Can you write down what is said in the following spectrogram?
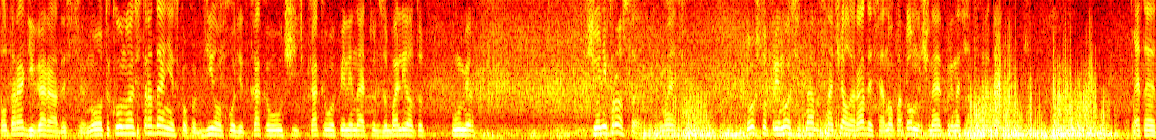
полтора гига радости. Ну, так у нас страдания сколько. Где он ходит, как его учить, как его пеленать. Тут заболел, тут умер. Все непросто, понимаете? То, что приносит нам сначала радость, оно потом начинает приносить страдания. Это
